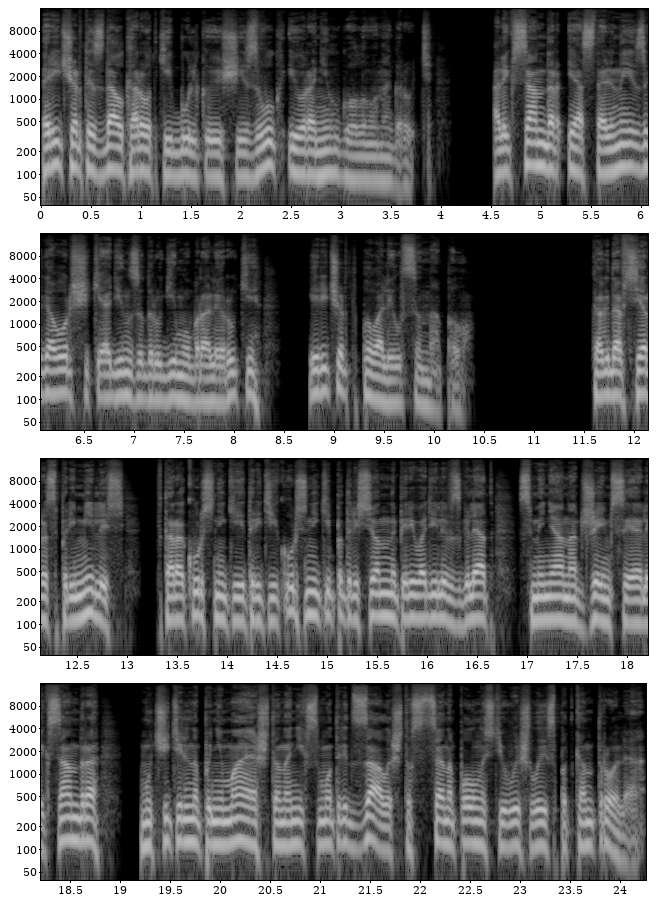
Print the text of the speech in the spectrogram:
Ричард издал короткий булькающий звук и уронил голову на грудь. Александр и остальные заговорщики один за другим убрали руки, и Ричард повалился на пол. Когда все распрямились, Второкурсники и третьекурсники потрясенно переводили взгляд с меня на Джеймса и Александра, мучительно понимая, что на них смотрит зал и что сцена полностью вышла из-под контроля.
